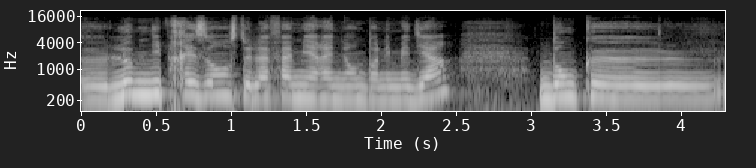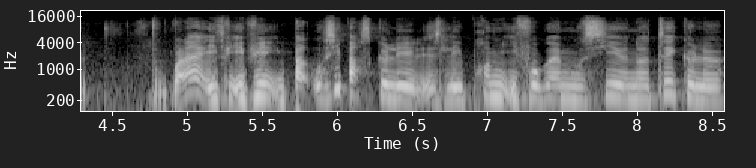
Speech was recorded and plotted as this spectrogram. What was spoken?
l'omniprésence de la famille régnante dans les médias. Donc, euh, voilà. Et puis, aussi parce que les, premiers, il faut quand même aussi noter que le,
